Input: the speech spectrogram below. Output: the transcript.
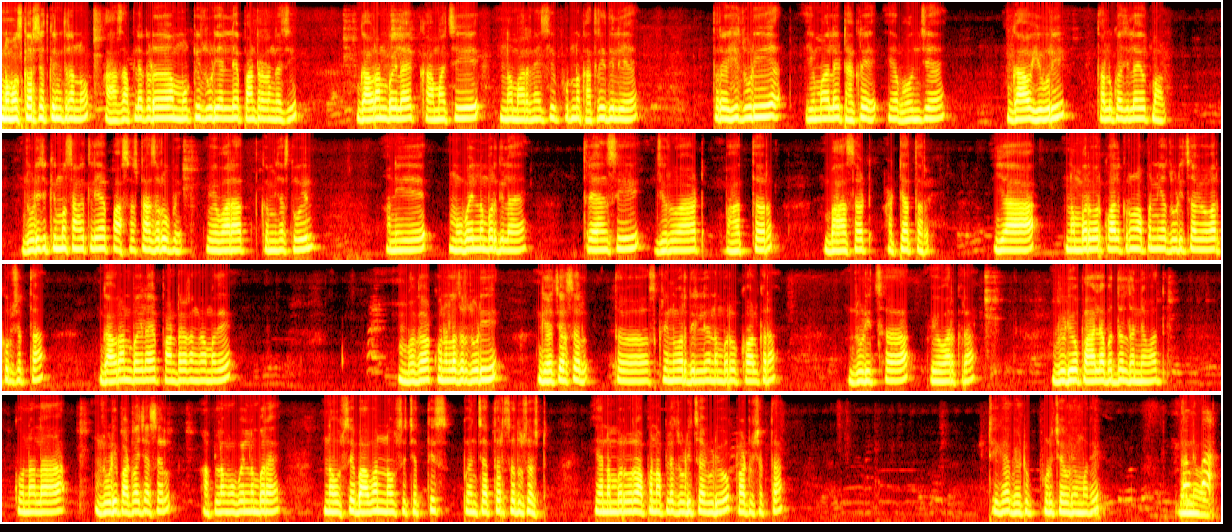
नमस्कार शेतकरी मित्रांनो. आज आपल्याकडं मोठी जोडी आलेली आहे पांढऱ्या रंगाची. गावरान बैल आहे कामाची न मारण्याची पूर्ण खात्री दिली आहे. तर ही जोडी हिमालय ठाकरे या भाऊंची आहे. गाव हिवरी तालुका जिल्हा यवतमाळ. जोडीची किंमत सांगितली आहे पासष्ट हजार रुपये. व्यवहारात कमी जास्त होईल. आणि मोबाईल नंबर दिला आहे त्र्याऐंशी झिरो आठ बहात्तर बासष्ट अठ्ठ्याहत्तर या नंबरवर कॉल करून आपण या जोडीचा व्यवहार करू शकता. गावरान बैल आहे पांढऱ्या रंगामध्ये. बघा कोणाला जर जोडी घ्यायची असेल तर स्क्रीनवर दिलेल्या नंबरवर कॉल करा. जोडीचा व्यवहार करा. व्हिडिओ पाहिल्याबद्दल धन्यवाद. कोणाला जोडी पाठवायची असेल आपला मोबाईल नंबर आहे नऊशे बावन्न नऊशे छत्तीस पंच्याहत्तर सदुसष्ट. या नंबरवर आपण आपल्या जोडीचा व्हिडिओ पाठवू शकता. ठीक आहे. भेटू पुढच्या व्हिडिओमध्ये. धन्यवाद.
